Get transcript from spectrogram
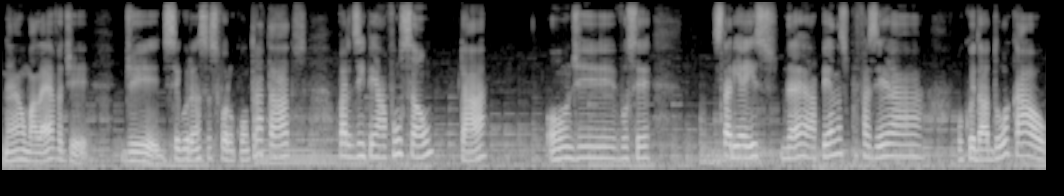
né, uma leva de, de, de seguranças foram contratados para desempenhar a função, tá? Onde você estaria isso, né, apenas por fazer a, o cuidado do local,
